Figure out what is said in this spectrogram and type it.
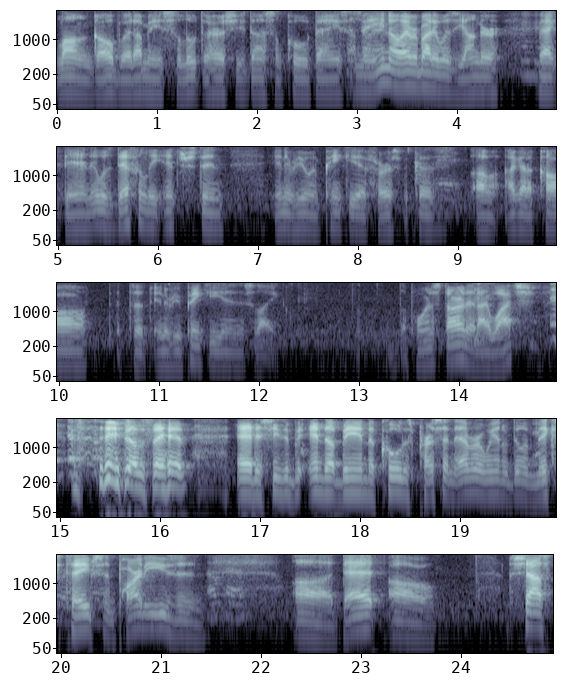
long ago, but I mean, salute to her. She's done some cool things. I mean, sure. Mm-hmm. you know, everybody was younger back then. It was definitely interesting interviewing Pinky at first because uh, I got a call to interview Pinky, and it's like the porn star that I watch. you know what I'm saying? And she end up being the coolest person ever. We end up doing mixtapes and parties and okay. uh, that. Uh, shouts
